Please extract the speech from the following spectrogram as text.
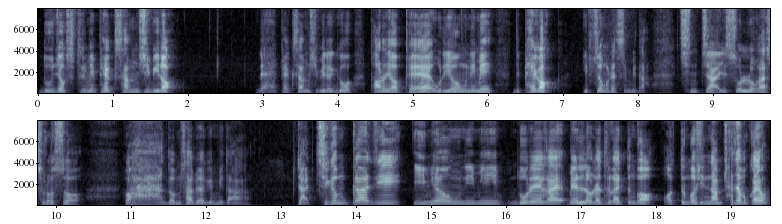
누적 스트림이 131억. 네, 131억이고 바로 옆에 우리 영웅님이 이제 100억 입성을 했습니다. 진짜 이 솔로 가수로서 와 넘사벽입니다. 자, 지금까지 이명웅님이 노래가 멜론에 들어가 있던 거 어떤 것이 있나 한번 찾아볼까요?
